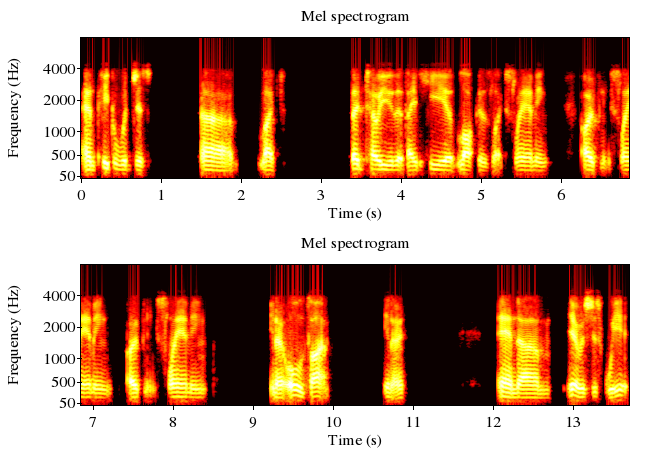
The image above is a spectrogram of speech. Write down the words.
and people would just uh, like they'd tell you that they'd hear lockers like slamming, opening, slamming, opening, slamming, you know, all the time, you know, and um, yeah, it was just weird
